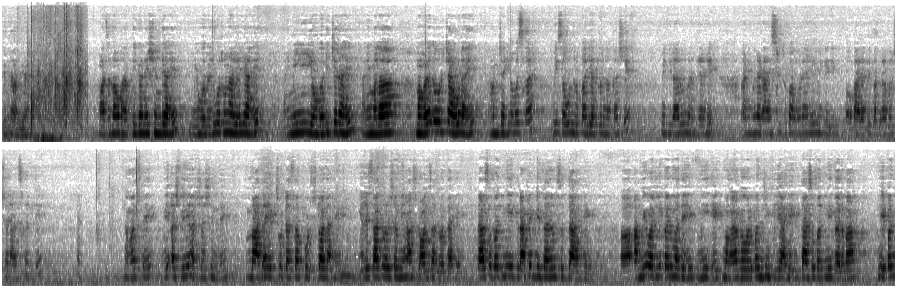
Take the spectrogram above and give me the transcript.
इथे आली आहे. माझं नाव भारती गणेश शिंदे आहे. मी वरळीवरून आलेले आहे आणि मी योगा टीचर आहे आणि मला मंगळागौरची आवड आहे. आमच्या नमस्कार. मी सौ रुपाली अतुल नकाशे. मी विरारून आली आहे आणि मला डान्सची खूप आवड आहे. मी गेली बारा ते पंधरा वर्ष डान्स करते. नमस्ते. मी अश्विनी हर्ष शिंदे. माझा एक छोटासा फूड स्टॉल आहे. गेले सात वर्ष मी हा स्टॉल चालवत आहे. त्यासोबत मी एक ग्राफिक डिझायनर सुद्धा आहे. आम्ही वर्लीकरमध्ये मी एक मंगळागौर पण जिंकली आहे त्यासोबत मी गरबा हे पण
